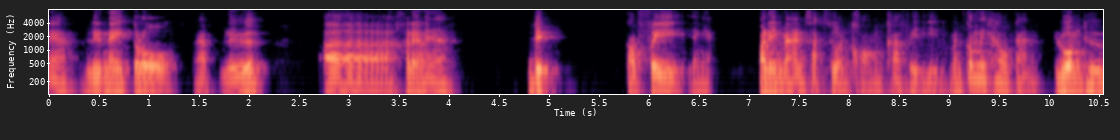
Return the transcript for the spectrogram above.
นะครับหรือไนโตรนะครับหรือเอ่อเขาเรียกอะไรนะดิบกาแฟอย่างเงี้ยปริมาณสัดส่วนของคาเฟอีนมันก็ไม่เท่ากัน รวมถึง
